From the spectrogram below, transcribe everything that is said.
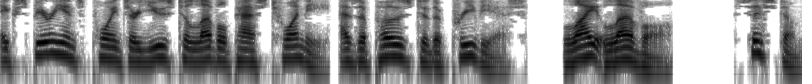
Experience points are used to level past 20, as opposed to the previous light level system.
